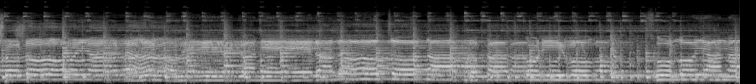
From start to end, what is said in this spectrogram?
ষোলো আনা। গানের আলোচনা প্রকাশ করিব। ষোলো আনা।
